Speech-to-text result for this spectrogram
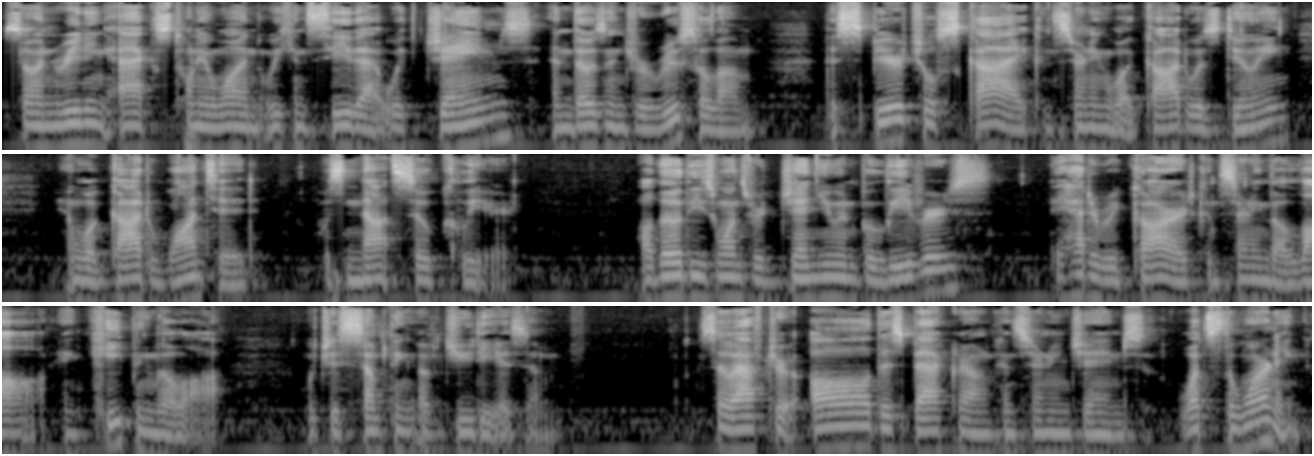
So in reading Acts 21, we can see that with James and those in Jerusalem, the spiritual sky concerning what God was doing and what God wanted was not so clear. Although these ones were genuine believers, they had a regard concerning the law and keeping the law, which is something of Judaism. So, after all this background concerning James, what's the warning?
